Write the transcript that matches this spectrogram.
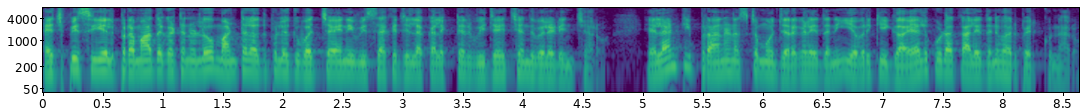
హెచ్పీసీఎల్ ప్రమాద ఘటనలో మంటలు అదుపులోకి వచ్చాయని విశాఖ జిల్లా కలెక్టర్ విజయ్ చంద్ వెల్లడించారు. ఎలాంటి ప్రాణ నష్టమో జరగలేదని ఎవరికీ గాయాలు కూడా కాలేదని వారు పేర్కొన్నారు.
